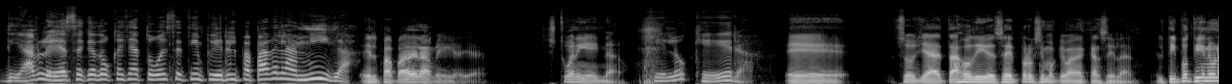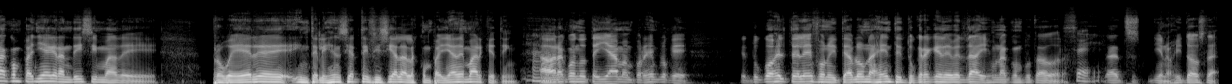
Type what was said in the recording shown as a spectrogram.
Diablo, ella se quedó callada todo ese tiempo y era el papá de la amiga. El papá de la amiga, ya. She's 28 now. Qué lo que era. Eh, so ya está jodido, ese es el próximo que van a cancelar. El tipo tiene una compañía grandísima de proveer eh, inteligencia artificial a las compañías de marketing. Ahora cuando te llaman, por ejemplo, que, que tú coges el teléfono y te habla una gente y tú crees que de verdad es una computadora. Sí. That's, you know, he does that.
